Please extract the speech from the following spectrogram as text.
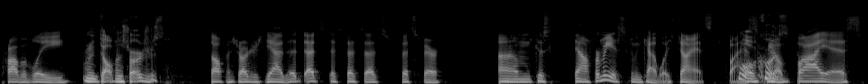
Probably I mean, Dolphins Chargers. Dolphins Chargers. Yeah, that, that's that's that's that's that's fair. Um, because now for me it's gonna be Cowboys Giants. Bias, Well, of you know, course. bias.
